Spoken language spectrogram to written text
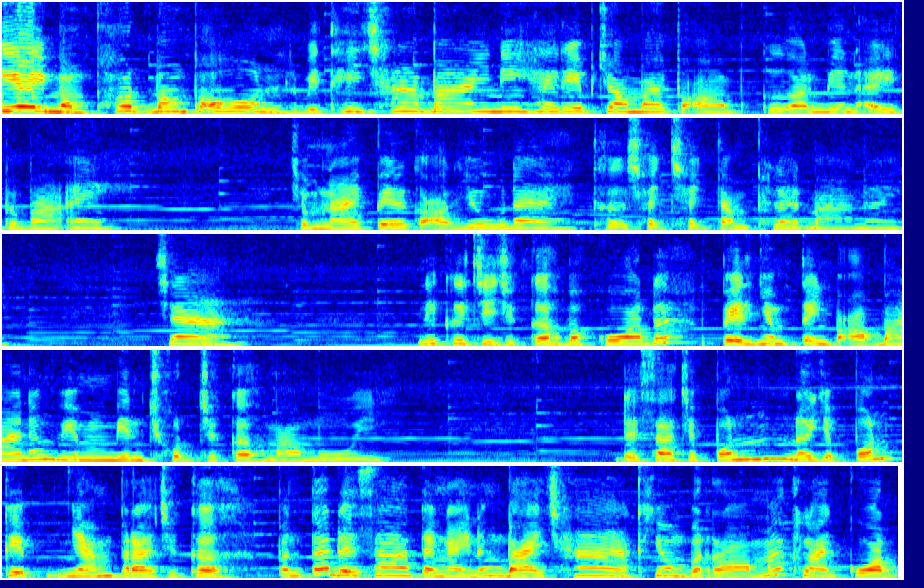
ងាយបំផុតបងប្អូន វិធីឆាបាយនេះឲ្យរៀបចំបាយប្រអប់គឺអត់មានអីពិបាកអីចំណាយពេលក៏អត់យូរដែរធ្វើឆិចឆិចតាមផ្លែតបានហើយចានេះគឺជាចង្កឹះរបស់គាត់ណាពេលខ្ញុំទិញប្រអប់បាយហ្នឹងវាមានឈុតចង្កឹះមកមួយ ដោយសារជប៉ុននៅជប៉ុនគេញ៉ាំប្រើចង្កឹះប៉ុន្តែដោយសារតែថ្ងៃហ្នឹងបាយឆាខ្ញុំបារម្ភណាខ្លាចគាត់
